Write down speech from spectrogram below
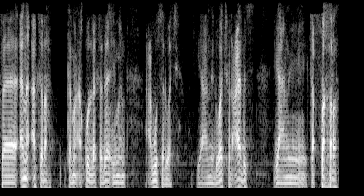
فأنا أكره كما أقول لك دائما عبوس الوجه. يعني الوجه العابس يعني كالصخرة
